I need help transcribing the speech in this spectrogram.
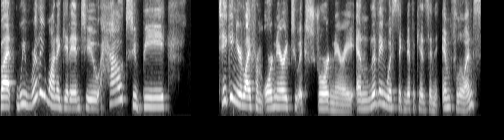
but we really want to get into how to be taking your life from ordinary to extraordinary and living with significance and influence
